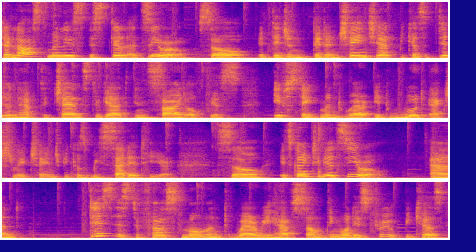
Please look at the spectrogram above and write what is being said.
the last millis is still at zero. So it didn't, didn't change yet because it didn't have the chance to get inside of this if statement where it would actually change because we set it here. So it's going to be at zero. And this is the first moment where we have something what is true because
